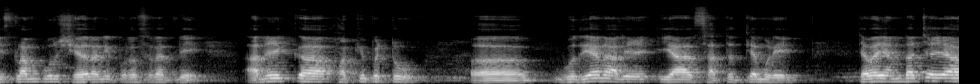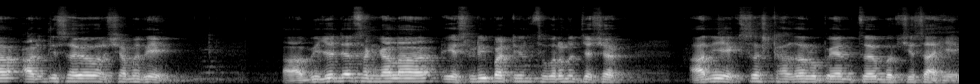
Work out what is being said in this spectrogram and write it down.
इस्लामपूर शहर आणि परिसरातले अनेक हॉकीपटू अ, आले या सातत्यामुळे तेव्हा यंदाच्या या अडतीसाव्या वर्षामध्ये विजेत्या संघाला एस डी पाटील सुवर्णचषक आणि एकसष्ट हजार रुपयांचं बक्षीस आहे.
